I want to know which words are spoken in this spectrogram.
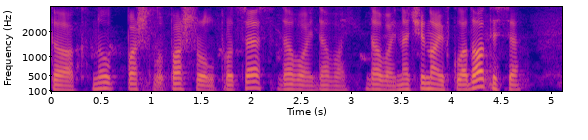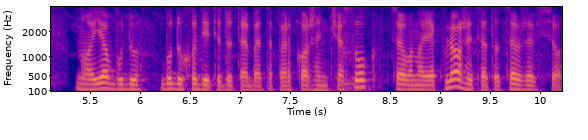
Так, ну пошло, пішов процес. Давай, давай, давай. Починай вкладатися. Ну, а я буду, буду ходити до тебе тепер кожен часок. Це воно як вляжеться, то це вже все.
